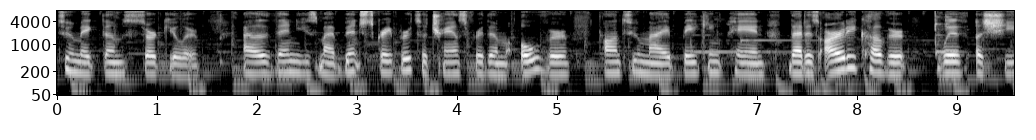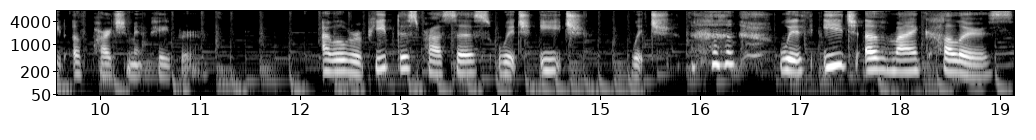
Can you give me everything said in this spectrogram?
to make them circular. I'll then use my bench scraper to transfer them over onto my baking pan that is already covered with a sheet of parchment paper. I will repeat this process which each which with each of my colors.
